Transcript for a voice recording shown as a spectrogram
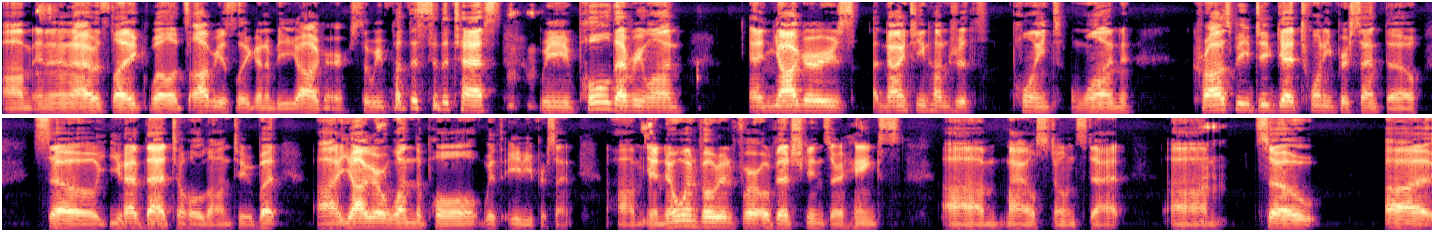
Um, and then I was like, well, it's obviously going to be Jagr. So we put this to the test. We pulled everyone, and Jagr's 1900th point won. Crosby did get 20% though, so you have that to hold on to. But uh, Jagr won the poll with 80%. Um, yeah, no one voted for Ovechkin's or Hank's um, milestone stat. Um, so uh,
